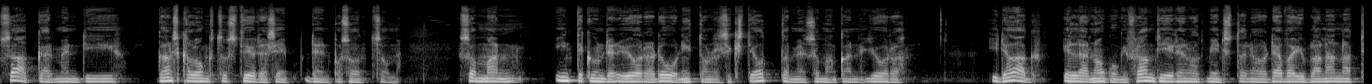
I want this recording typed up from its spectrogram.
saker, men de ganska långt så stöder sig den på sånt som, som man inte kunde göra då, 1968, men som man kan göra idag, eller någon gång i framtiden åtminstone. Och där var ju bland annat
